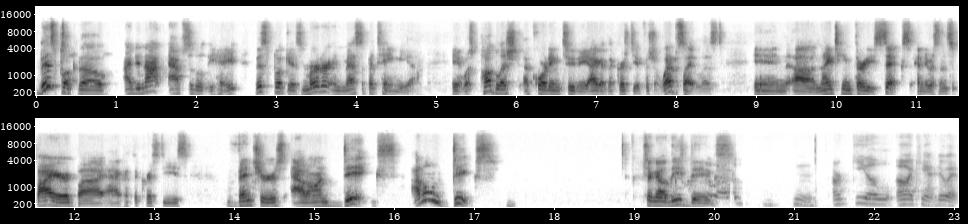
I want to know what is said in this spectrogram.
this book though I did not absolutely hate. This book is Murder in Mesopotamia. It was published according to the Agatha Christie official website list in uh, 1936, and it was inspired by Agatha Christie's ventures out on digs. Out on digs. Check out these digs. Hmm. Archeo- oh, I can't do it.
